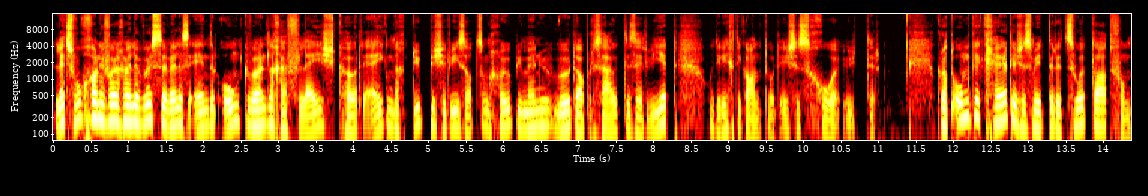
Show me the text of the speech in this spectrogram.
Letzte Woche wollte ich von euch wissen, welches eher ungewöhnliche Fleisch gehört eigentlich typischerweise auch zum Kölbi-Menü, wird aber selten serviert. Und die richtige Antwort ist es Kuhhüter. Gerade umgekehrt ist es mit einer Zutat vom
